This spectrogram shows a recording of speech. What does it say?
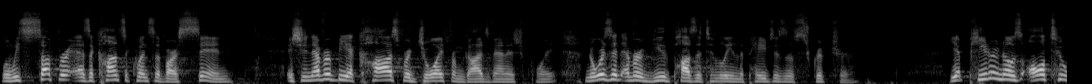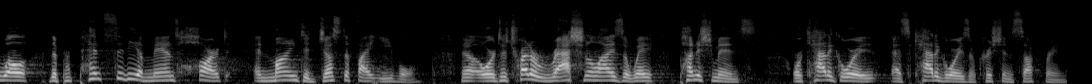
When we suffer as a consequence of our sin, it should never be a cause for joy from God's vantage point, nor is it ever viewed positively in the pages of Scripture. Yet Peter knows all too well the propensity of man's heart and mind to justify evil uh, or to try to rationalize away punishments or category as categories of Christian suffering.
